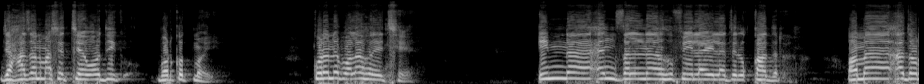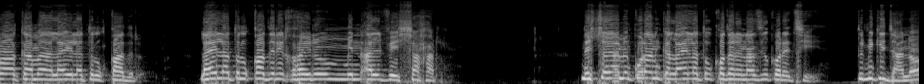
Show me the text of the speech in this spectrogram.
যা হাজার মাসের চেয়ে অধিক বরকতময়। কোরআনে বলা হয়েছে, ইন্না আনজালনাহু ফি লাইলাতুল কদর ওমা আদরাকা মা লাইলাতুল কদর। লাইলাতুল কদরি খায়রুম মিন আলফি শাহর। নিশ্চয় আমি কোরআনকে লাইলাতুল কদরে নাজিল করেছি। তুমি কি জানো?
